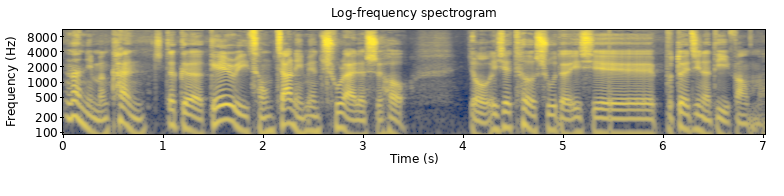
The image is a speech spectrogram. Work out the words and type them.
那你们看这个 Gary 从家里面出来的时候，有一些特殊的一些不对劲的地方吗？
